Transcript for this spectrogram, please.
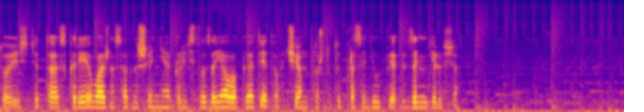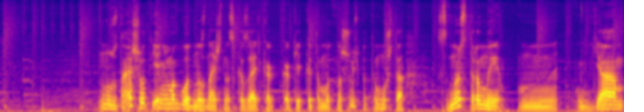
То есть это скорее важно соотношение количества заявок и ответов, чем то, что ты просадил за неделю все. Ну, знаешь, вот я не могу однозначно сказать, как, как я к этому отношусь, потому что, с одной стороны, я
